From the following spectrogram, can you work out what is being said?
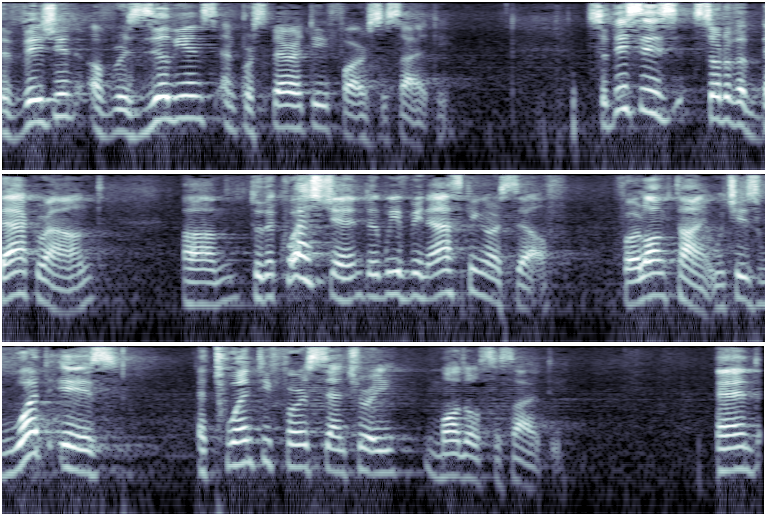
the vision of resilience and prosperity for our society. So this is sort of a background um, to the question that we've been asking ourselves for a long time, which is what is a 21st century model society? And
